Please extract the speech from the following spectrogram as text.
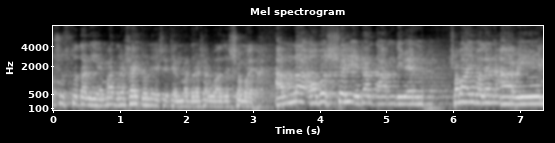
অসুস্থতা নিয়ে মাদ্রাসায় চলে এসেছেন মাদ্রাসার ওয়াজের সময়। আল্লাহ অবশ্যই এটার দাম দিবেন। সবাই বলেন, আমিন।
